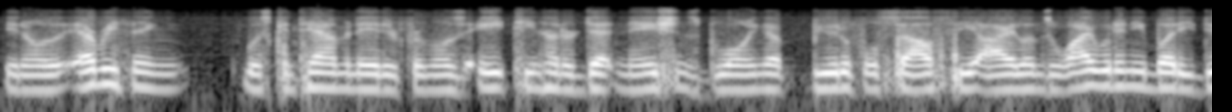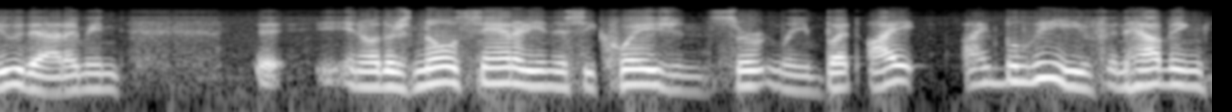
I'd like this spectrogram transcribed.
You know, everything was contaminated from those 1,800 detonations blowing up beautiful South Sea islands. Why would anybody do that? I mean, eh, you know, there's no sanity in this equation, certainly. But I, I believe in having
